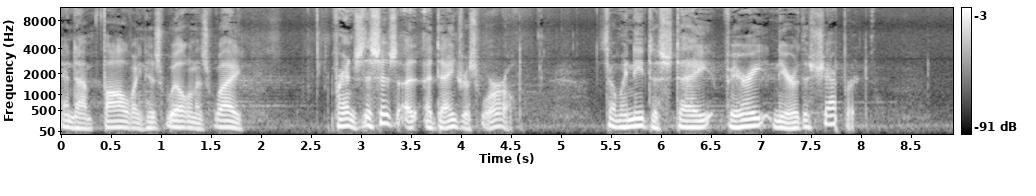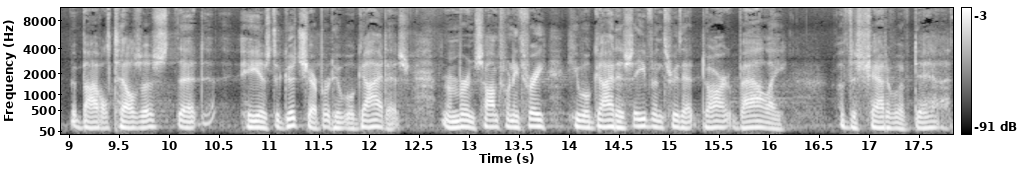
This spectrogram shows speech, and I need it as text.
and I'm following his will and his way. Friends, this is a, a dangerous world. So we need to stay very near the shepherd. The Bible tells us that he is the good shepherd who will guide us. Remember in Psalm 23, he will guide us even through that dark valley of the shadow of death.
